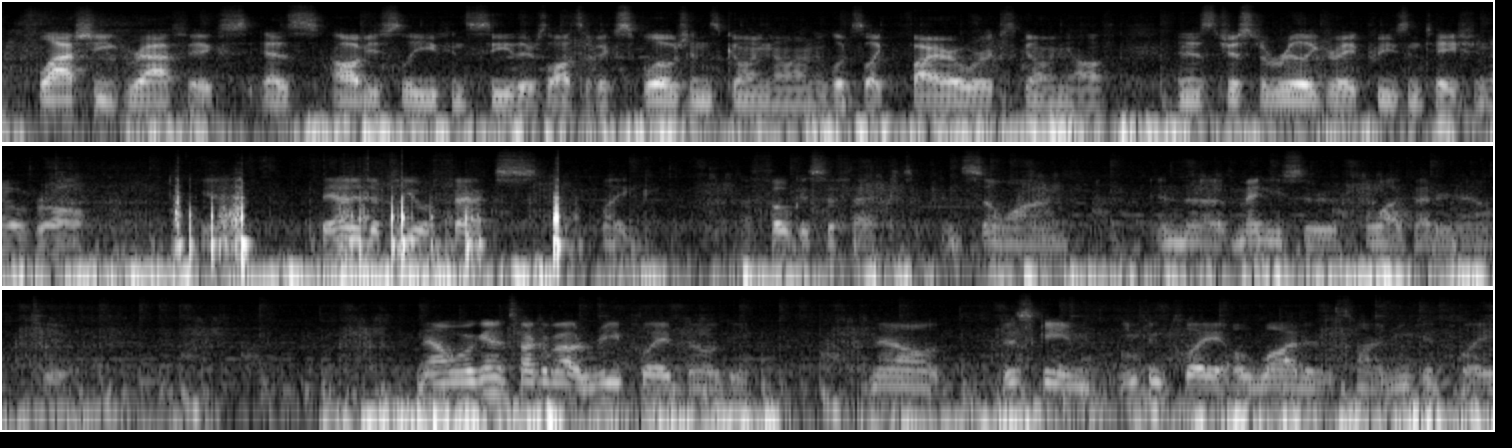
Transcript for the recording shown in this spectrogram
flashy graphics. As obviously you can see, there's lots of explosions going on. It looks like fireworks going off. And it's just a really great presentation overall. Yeah, they added a few effects, like a focus effect and so on, and the menus are a lot better now, too. Now we're going to talk about replayability. Now, this game, you can play a lot at a time. You can play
